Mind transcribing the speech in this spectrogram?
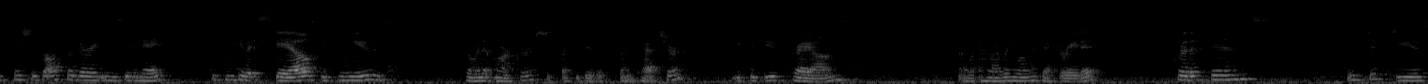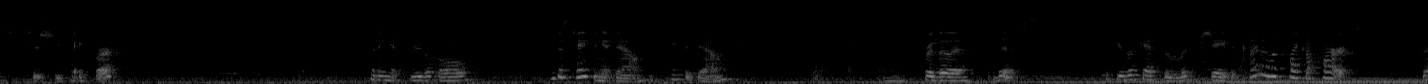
A fish is also very easy to make. You can give it scales. You can use permanent markers, just like you did with the sun catcher. You could use crayons, however you want to decorate it. For the fins, we've just used tissue paper, putting it through the hole, and just taping it down. Tape it down. Um, for the lips, if you look at the lip shape, it kind of looks like a heart. So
